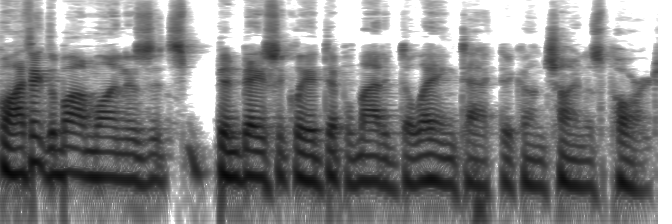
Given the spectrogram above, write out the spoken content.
Well, I think the bottom line is it's been basically a diplomatic delaying tactic on China's part.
